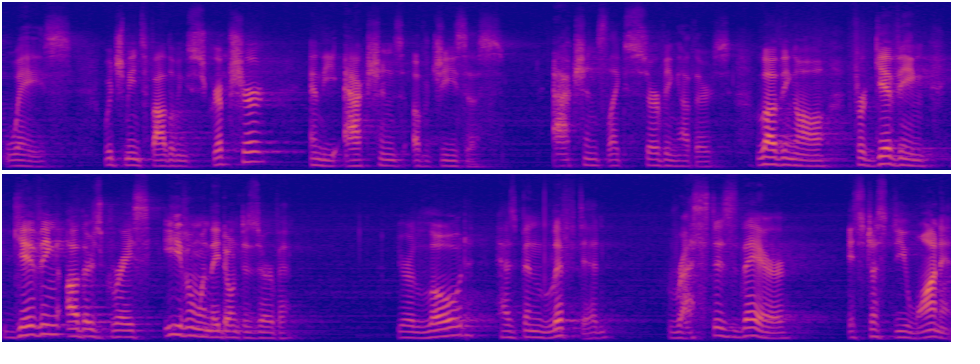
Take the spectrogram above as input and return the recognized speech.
ways, which means following Scripture and the actions of Jesus. Actions like serving others, loving all, forgiving, giving others grace even when they don't deserve it. Your load has been lifted. Rest is there. It's just, do you want it?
